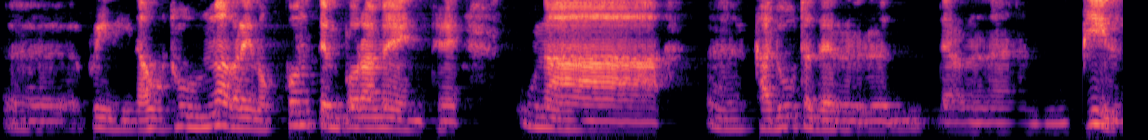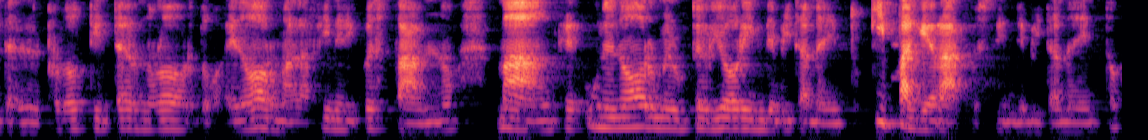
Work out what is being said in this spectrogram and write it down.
Eh, quindi in autunno avremo contemporaneamente una eh, caduta del, del, PIL, del prodotto interno lordo enorme alla fine di quest'anno, ma anche un enorme ulteriore indebitamento. Chi pagherà questo indebitamento?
